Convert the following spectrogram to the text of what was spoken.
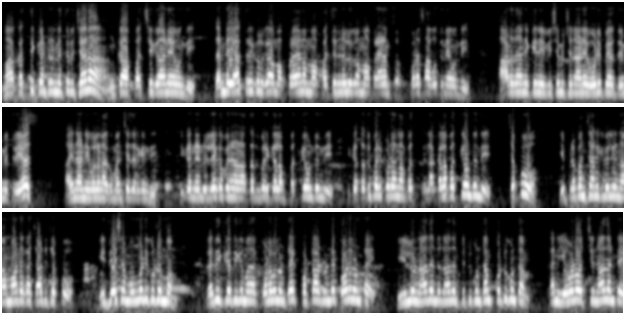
మా కత్తి కంటి నెత్తురు చేర ఇంకా పచ్చిగానే ఉంది. దండ యాత్రికులుగా మా ప్రయాణం మా పద్దెనిమిది నెలలుగా మా ప్రయాణం కొనసాగుతూనే ఉంది. ఆడదానికి నీ విషమించినానే ఓడిపోయావు దిమిత్రి. ఎస్ అయినా నీ వల్ల నాకు మంచి జరిగింది. ఇక నేను లేకపోయినా నా తదుపరి కళ బతికే ఉంటుంది. ఇక తదుపరి కూడా నా నా కళ బతికే ఉంటుంది. చెప్పు. ఈ ప్రపంచానికి వెళ్ళి నా మాటగా చాటు చెప్పు. ఈ దేశం ఉమ్మడి కుటుంబం. గది గదికి మా గొడవలు ఉంటాయి కొట్లాడు ఉంటాయి గోడలు ఉంటాయి ఇల్లు నాదంటే నాదని తిట్టుకుంటాం కొట్టుకుంటాం. కానీ ఎవడో వచ్చి నాదంటే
